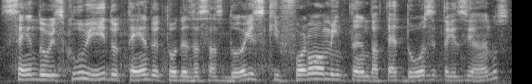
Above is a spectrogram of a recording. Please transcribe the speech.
sendo excluído, tendo todas essas dores que foram aumentando até 12, 13 anos.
